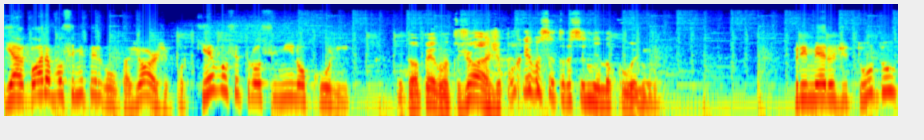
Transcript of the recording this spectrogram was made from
E agora você me pergunta, Jorge, por que você trouxe Nino Kuni? Então eu pergunto, Jorge, por que você trouxe Nino Kuni? Primeiro de tudo,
